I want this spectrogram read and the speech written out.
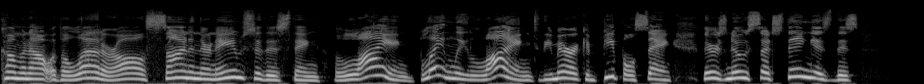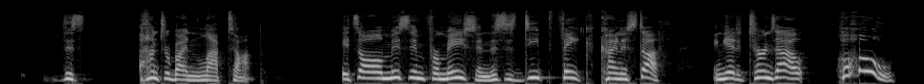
coming out with a letter, all signing their names to this thing, lying, blatantly lying to the American people, saying there's no such thing as this, this Hunter Biden laptop. It's all misinformation. This is deep fake kind of stuff. And yet it turns out, ho ho,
